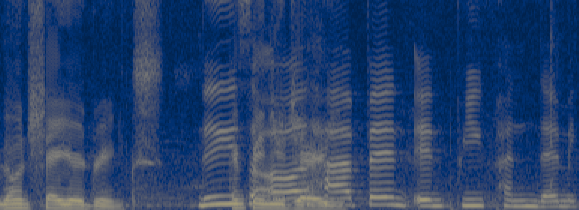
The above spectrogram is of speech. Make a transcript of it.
Don't share your drinks. These Continue, all Jerry. happened in pre-pandemic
